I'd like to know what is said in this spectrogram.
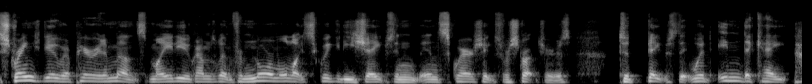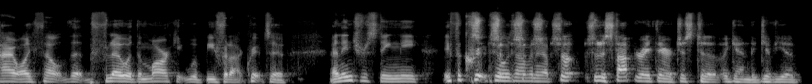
strangely over a period of months my ideograms went from normal like squiggly shapes in, in square shapes for structures to shapes that would indicate how i felt that the flow of the market would be for that crypto and interestingly if a crypto so, was having a so, so to stop you right there just to again to give you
